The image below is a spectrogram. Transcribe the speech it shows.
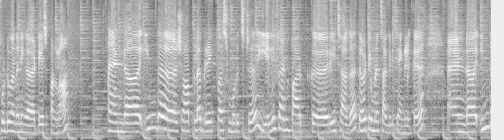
ஃபுட்டு வந்து நீங்கள் டேஸ்ட் பண்ணலாம். அண்ட் uh, இந்த ஷாப்பில் பிரேக்ஃபாஸ்ட் முடிச்சுட்டு எலிஃபென்ட் பார்க் ரீச் ஆக தேர்ட்டி மினிட்ஸ் ஆகிடுச்சு எங்களுக்கு. அண்ட் uh, இந்த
